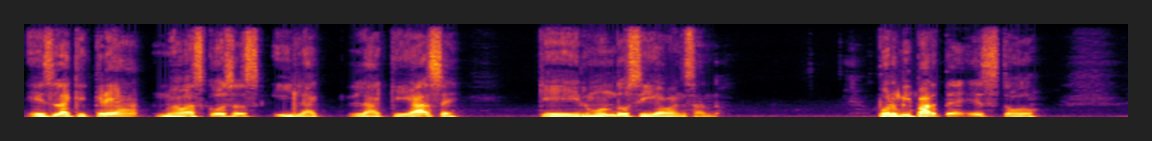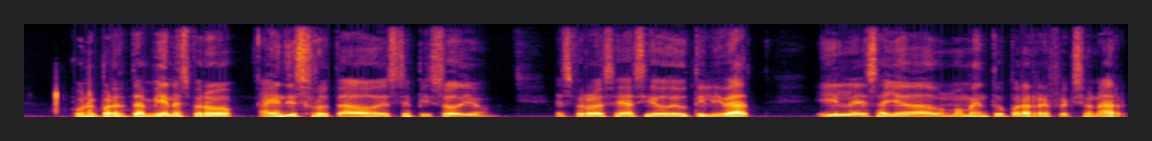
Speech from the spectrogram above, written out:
es la que crea nuevas cosas y la, la que hace que el mundo siga avanzando. Por mi parte es todo. Por mi parte también, espero hayan disfrutado de este episodio, espero les haya sido de utilidad y les haya dado un momento para reflexionar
